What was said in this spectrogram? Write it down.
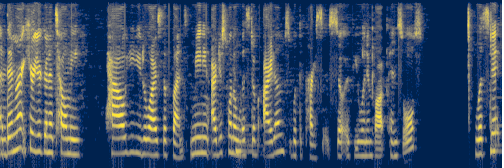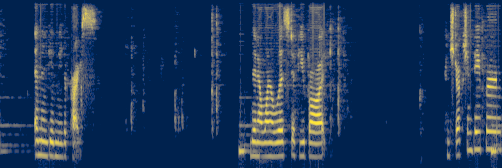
And then right here you're going to tell me how you utilize the funds, meaning I just want a list of items with the prices. So if you went and bought pencils, list it, and then give me the price. Then I want to list if you bought construction paper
